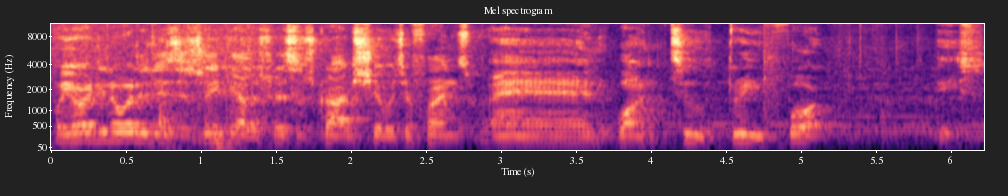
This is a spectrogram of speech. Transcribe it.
But you already know what it is. It's Jake Gallis. Please subscribe, share with your friends. And one, two, three, four. Peace.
